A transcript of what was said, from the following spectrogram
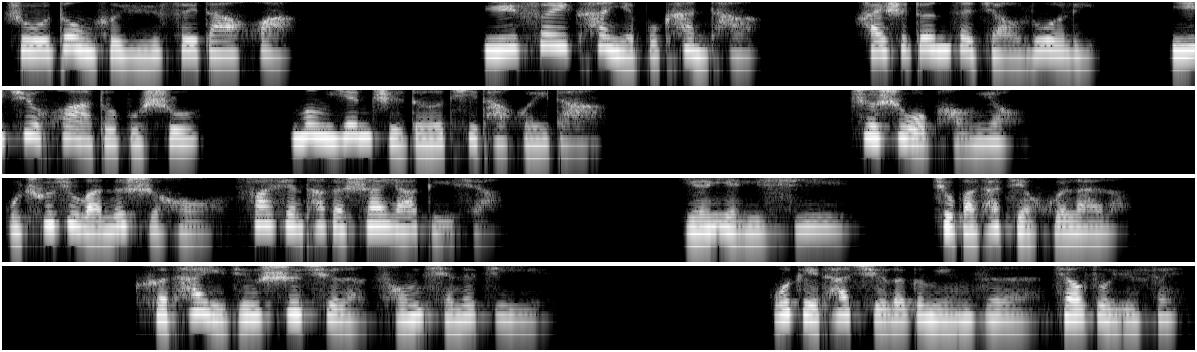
主动和于飞搭话。于飞看也不看他，还是蹲在角落里。一句话都不说，梦烟只得替他回答：“这是我朋友，我出去玩的时候发现他在山崖底下，奄奄一息，就把他捡回来了。可他已经失去了从前的记忆，我给他取了个名字，叫做于飞。”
